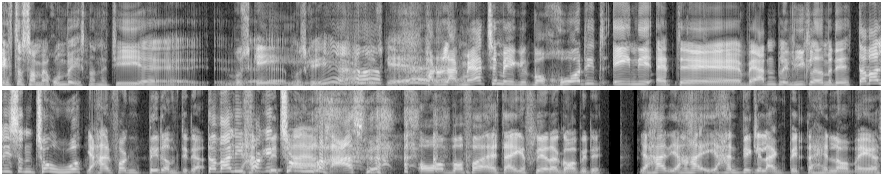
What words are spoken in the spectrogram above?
Eftersom at rumvæsenerne, de... Øh, Måske. Øh, måske, ja. Måske, ja. Har du lagt mærke til, Mikkel, hvor hurtigt egentlig, at øh, verden blev ligeglad med det? Der var lige sådan to uger. Jeg har en fucking bit om det der. Der var lige jeg fucking bit, to jeg er uger. over, hvorfor at der ikke er flere, der går op i det. Jeg har, jeg, har, jeg har en virkelig lang bit, der handler om, at jeg...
